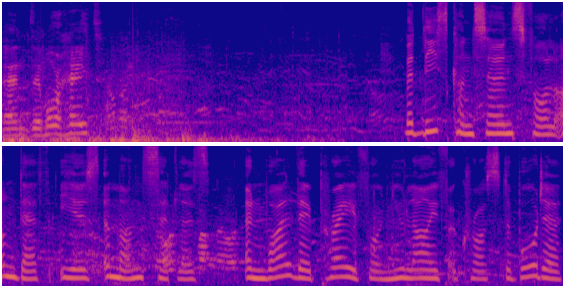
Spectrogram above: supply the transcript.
and uh, more hate. But these concerns fall on deaf ears among settlers. And while they pray for new life across the border,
